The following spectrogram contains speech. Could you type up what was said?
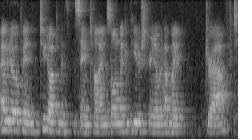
I would open two documents at the same time. So on my computer screen I would have my draft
